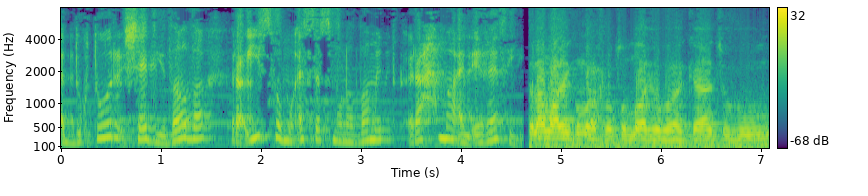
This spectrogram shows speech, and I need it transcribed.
الدكتور شادي ضاضة رئيس ومؤسس منظمة رحمة الإغاثية السلام عليكم ورحمة الله وبركاته.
